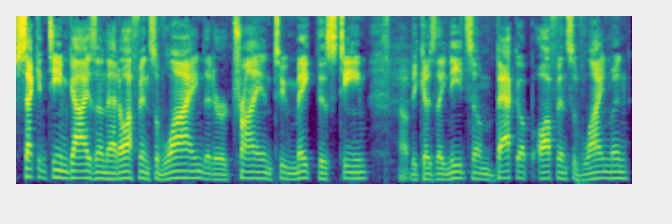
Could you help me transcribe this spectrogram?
second team guys on that offensive line that are trying to make this team uh, because they need some backup offensive linemen.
